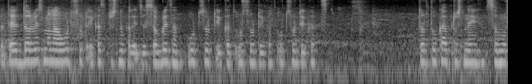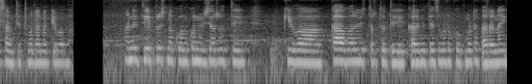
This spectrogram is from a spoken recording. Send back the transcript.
तर त्या दरवेळेस मला उठसूट एकच प्रश्न करायचे. सगळेजण उठसूट एकच उठसूट एकच उठसूट एकच. तर तो काय प्रश्न आहे? समोर सांगते तुम्हाला नक्की बाबा आणि ते प्रश्न कोण कोण विचारत होते किंवा का बरं विचारत होते? कारण की त्याच्यामुळे खूप मोठं कारण आहे.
